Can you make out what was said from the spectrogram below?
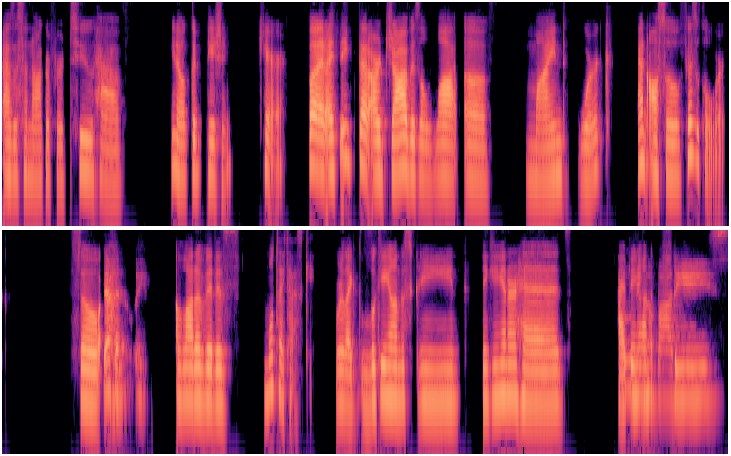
as a sonographer to have, you know, good patient care. But I think that our job is a lot of mind work and also physical work. So Definitely. a lot of it is multitasking. We're like looking on the screen, thinking in our heads, typing Moving on the bodies,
